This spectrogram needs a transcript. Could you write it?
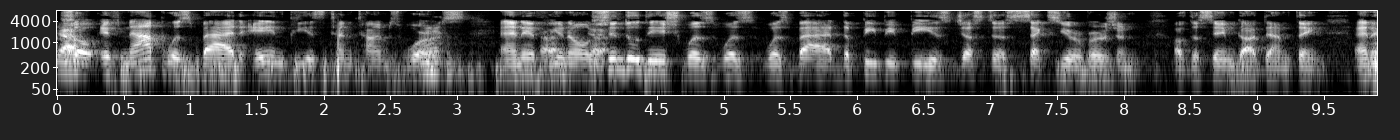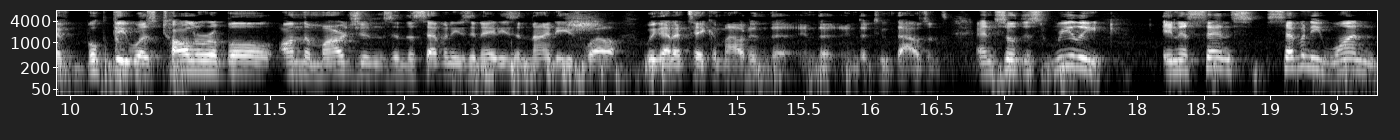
Yeah. So if NAP was bad, ANP is ten times worse. Mm-hmm. And if you know Yeah. Sindhu Desh was was was bad, the PPP is just a sexier version of the same goddamn thing. And if Bugti was tolerable on the margins in the 70s and 80s and 90s, well, we got to take him out in the in the in the 2000s. And so this really in a sense 71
